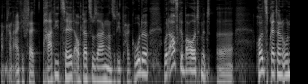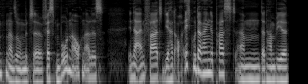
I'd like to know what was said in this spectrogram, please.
man kann eigentlich vielleicht Partyzelt auch dazu sagen. Also die Pagode wurde aufgebaut mit äh, Holzbrettern unten, also mit äh, festem Boden auch und alles in der Einfahrt. Die hat auch echt gut da reingepasst. Ähm, dann haben wir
